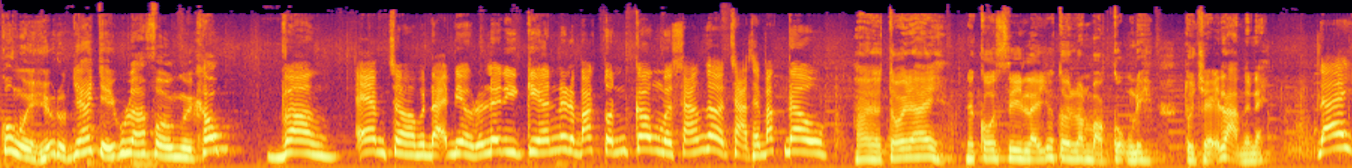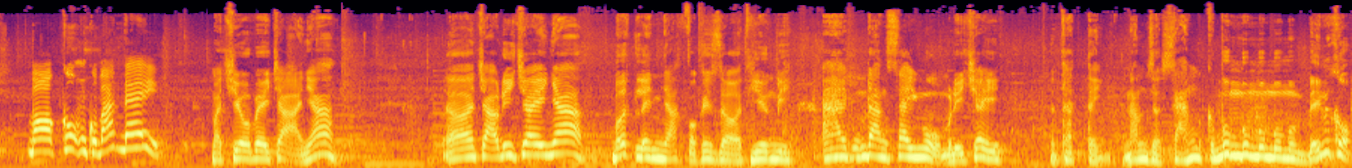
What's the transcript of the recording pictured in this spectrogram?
Có người hiểu được giá trị của La Phường người không Vâng, em chờ một đại biểu đã lên ý kiến đây là bác Tuấn Công mà sáng giờ chả thấy bác đâu. à, Tôi đây. Cô Si lấy cho tôi lon bò cụng đi Tôi trễ làm rồi này. Đây, bò cụng của bác đây. Mà chiều về trả nhá. À, Chào DJ nhá. Bớt lên nhạc vào cái giờ thiêng đi. Ai cũng đang say ngủ mà DJ Thật tỉnh 5 giờ sáng mà cứ bum bum bum bum, bum đến khổ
